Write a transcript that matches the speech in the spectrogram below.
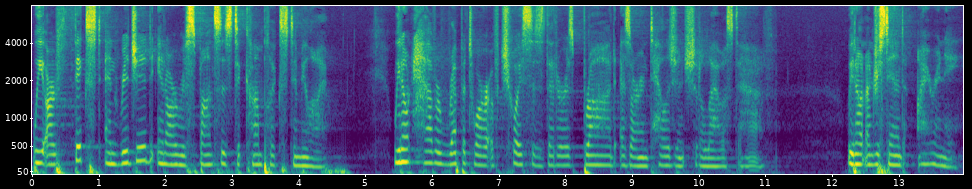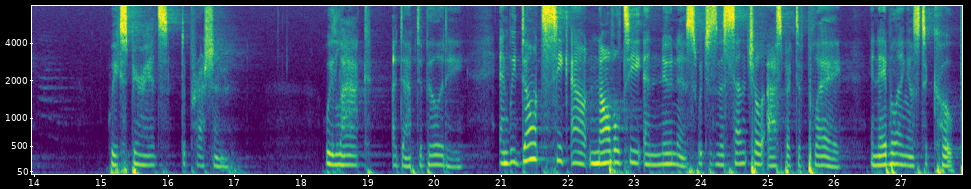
we are fixed and rigid in our responses to complex stimuli. We don't have a repertoire of choices that are as broad as our intelligence should allow us to have. We don't understand irony. We experience depression. We lack adaptability. And we don't seek out novelty and newness, which is an essential aspect of play, enabling us to cope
